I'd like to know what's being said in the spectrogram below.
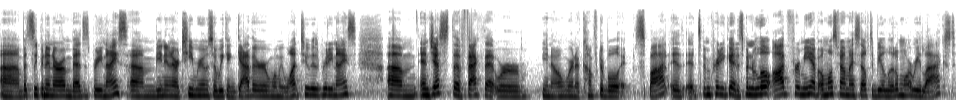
um, but sleeping in our own beds is pretty nice. Um, being in our team room so we can gather when we want to is pretty nice. Um, and just the fact that we're you know we're in a comfortable spot it, has been pretty good it's been a little odd for me i've almost found myself to be a little more relaxed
